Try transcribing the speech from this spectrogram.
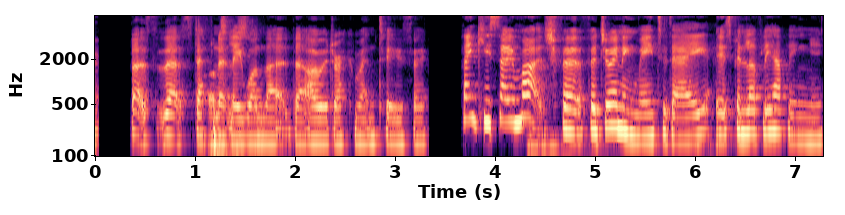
that's that's definitely that's one that, that i would recommend too. So thank you so much for for joining me today. It's been lovely having you.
